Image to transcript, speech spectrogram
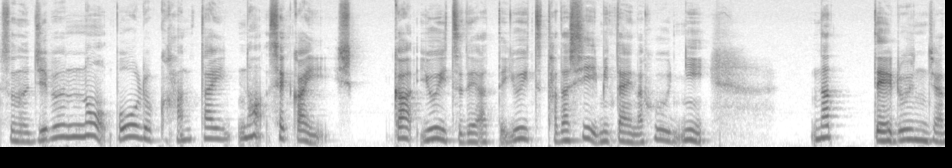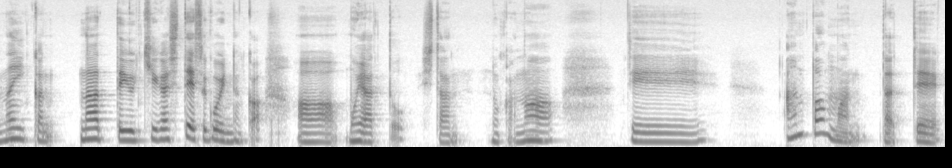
その自分の暴力反対の世界が唯一であって唯一正しいみたいな風になってるんじゃないかなっていう気がしてすごいなんかあもやっとしたのかな。でアンパンマンだって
